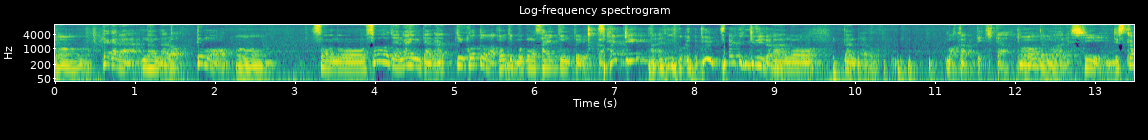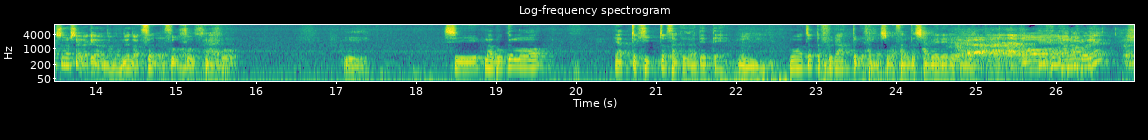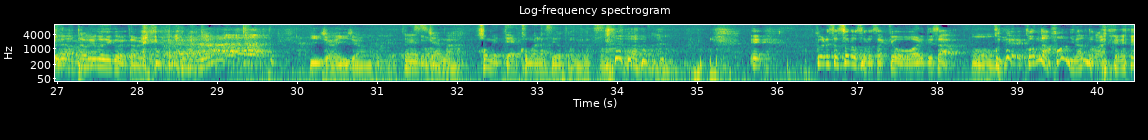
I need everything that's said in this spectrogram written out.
うん。だからなんだろう。でもうん。そのそうじゃないんだなっていうことは本当に僕も最近というか、最近、はい。最近気づいたあののなんだろう。分かってきたところでもあるし。ディスカッションしたいだけなんだもんねだって。そうですね。そうそうそうそう、はい。うん。し、まあ、僕もやっとヒット作が出て、うん。もうちょっとフラットに佐野島さんと喋れるかなとああなね。だからタメ語でいこうよタメ語いいじゃんいいじゃん。とりあえずじゃあまあ褒めて困らせようと思います。えこれさそろそろさ今日終わりでさ、うん。これこんなん本になんのかね。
